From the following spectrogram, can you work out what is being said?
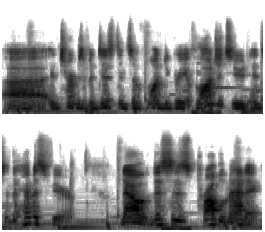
uh, in terms of a distance of one degree of longitude into the hemisphere. Now, this is problematic,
